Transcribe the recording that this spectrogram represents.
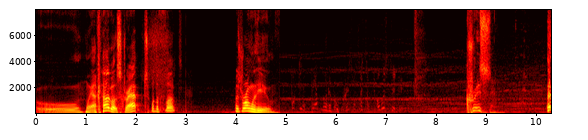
Oh, wait, our car got scrapped? What the fuck? What's wrong with you? Chris?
